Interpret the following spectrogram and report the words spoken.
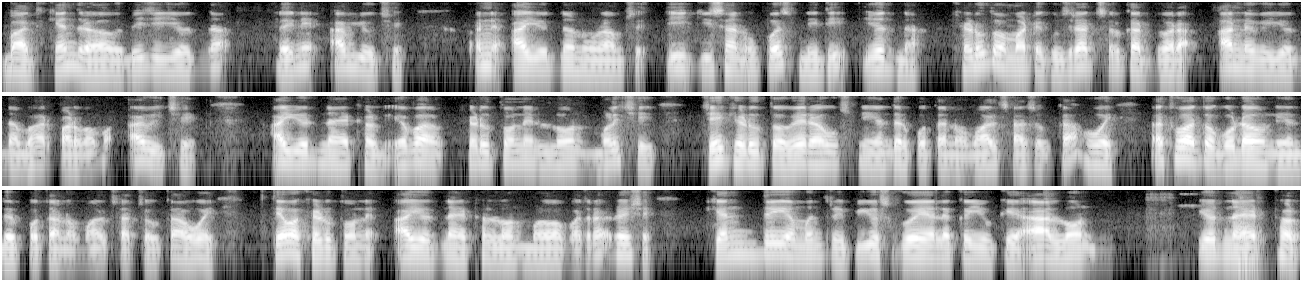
બાદ કેન્દ્ર હવે બીજી યોજના લઈને આવ્યું છે અને આ યોજનાનું નામ છે ઈ કિસાન ઉપજ નિધિ યોજના. ખેડૂતો માટે ગુજરાત સરકાર દ્વારા આ નવી યોજના બહાર પાડવામાં આવી છે. આ યોજના હેઠળ એવા ખેડૂતોને લોન મળશે જે ખેડૂતો વેરહાઉસની અંદર પોતાનો માલ સાચવતા હોય અથવા તો ગોડાઉનની અંદર પોતાનો માલ સાચવતા હોય તેવા ખેડૂતોને આ યોજના હેઠળ લોન મળવાપાત્ર રહેશે. કેન્દ્રીય મંત્રી પિયુષ ગોયલે કહ્યું કે આ લોન યોજના હેઠળ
